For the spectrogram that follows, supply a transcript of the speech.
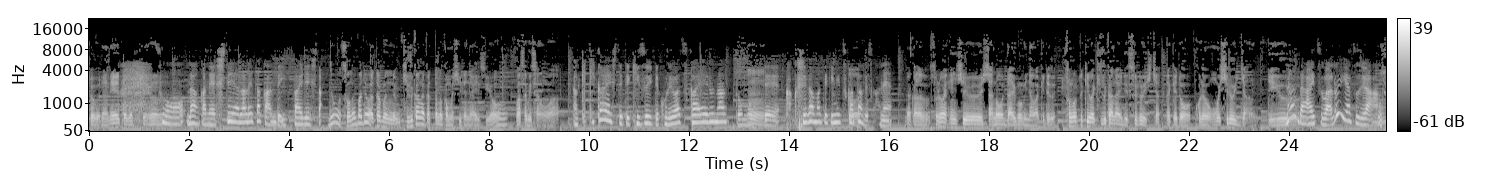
そうだね、と思って。うん。そう、なんかね、してやられた感でいっぱいでした。でもその場では多分気づかなかったのかもしれないですよ。わさびさんは。あ聞き返してて気づいてこれは使えるなと思って、隠し玉的に使ったんですかね。だからそれは編集者の醍醐味なわけで、その時は気づかないでスルーしちゃったけど、これ面白いじゃんっていう。なんだあいつ悪いやつじゃん。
